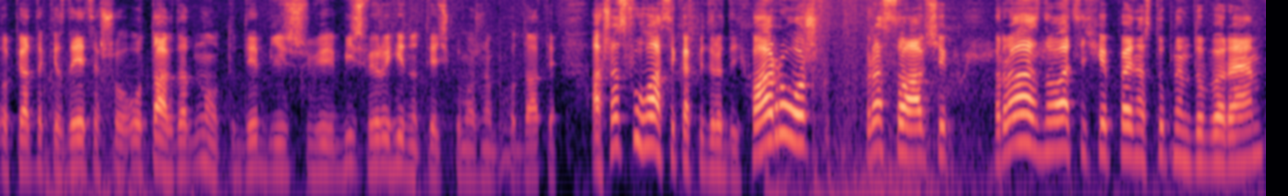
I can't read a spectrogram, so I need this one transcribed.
Опять-таки здається, що отак, ну, туди більш, більш вірогідну тичку можна було дати. А зараз фугасика підрядить. Хорош! Красавчик. Раз, 20 хп, наступним доберем.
